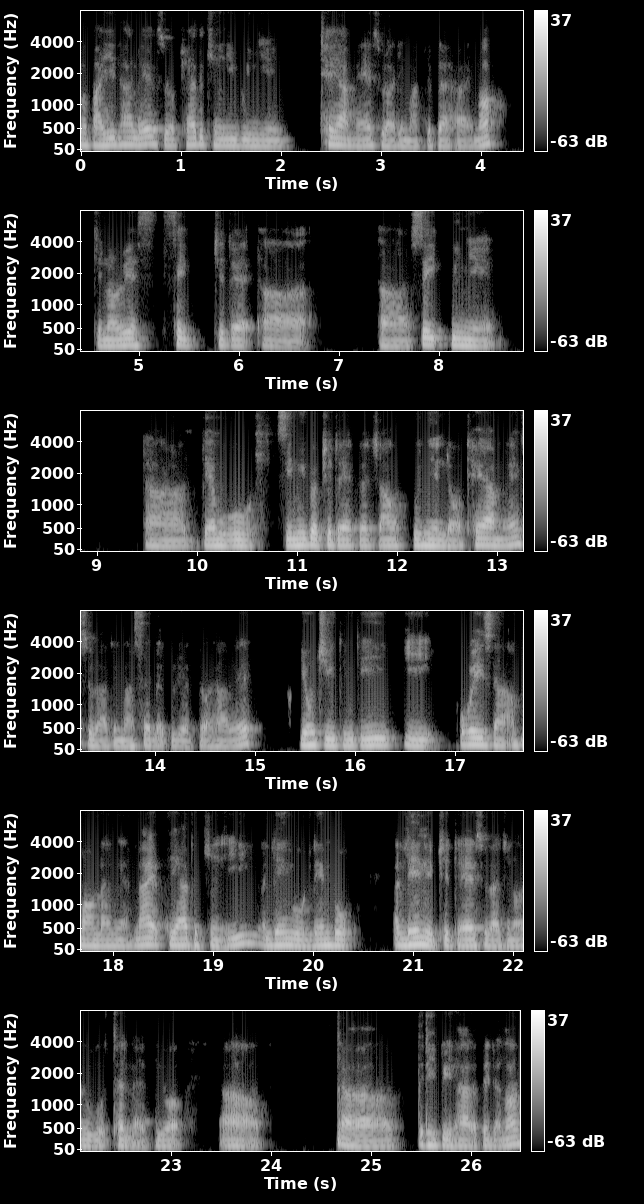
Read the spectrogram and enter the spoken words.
မဘာရေးထားလဲဆိုတော့ဘုရားသခင်ဤဝိညာဉ်ထည့်ရမယ်ဆိုတာဒီမှာပြပြထားတယ်เนาะကျွန်တော်တို့ရဲ့စိတ်ဖြစ်တဲ့အာအာစိတ်ဝိညာဉ် အာတဲမူစီမီပဲဖြစ်တဲ့အတွက်ကြောင့်ဝိညာဉ်တော်ထည့်ရမယ်ဆိုတာဒီမှာဆက်လက်ပြီးတော့ပြောထားတယ်ယုံကြည်သူသည်ဤအဝိဇ္ဇာအမှောင်လမ်း၌ဘုရားသခင်ဤအလင်းကိုလင်းဖို့အလင်းနေဖြစ်တယ်ဆိုတာကျွန်တော်တို့ကိုထက်လက်ပြီးတော့အာအာတတိပေးထားတယ်ဖြစ်တယ်နော်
